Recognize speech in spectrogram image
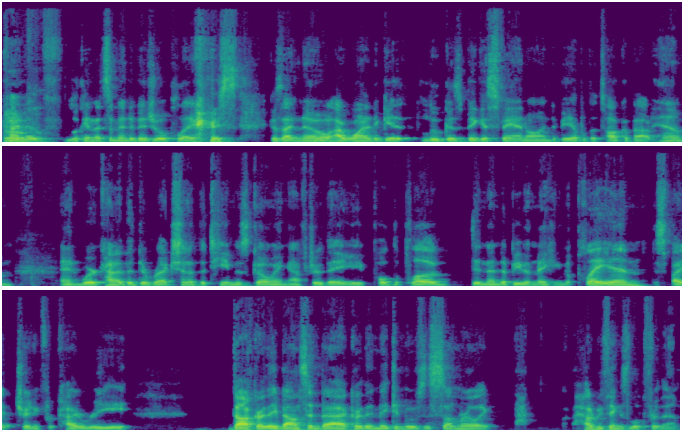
kind Ugh. of looking at some individual players because I know mm. I hmm. wanted to get Luka's biggest fan on to be able to talk about him and where kind of the direction of the team is going after they pulled the plug, didn't end up even making the play in despite trading for Kyrie. Doc, are they bouncing back? Are they making moves this summer? Like, how do things look for them?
